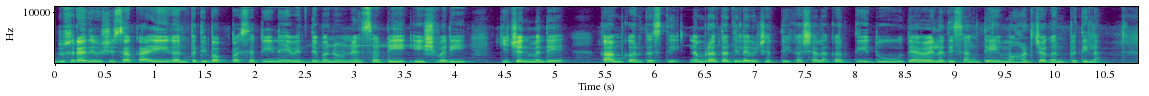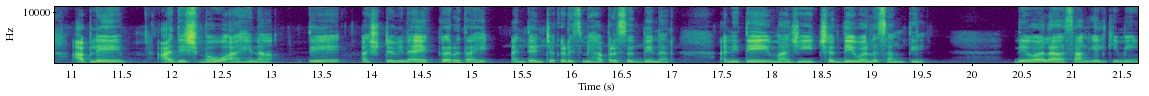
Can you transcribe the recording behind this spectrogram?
दुसऱ्या दिवशी सकाळी गणपती बाप्पासाठी नैवेद्य बनवण्यासाठी ईश्वरी किचनमध्ये काम करत असते. नम्रता तिला विचारते कशाला करते तू? त्यावेळेला ती सांगते महडच्या गणपतीला. आपले आदेश भाऊ आहे ना ते अष्टविनायक करत आहे आणि त्यांच्याकडेच मी हा प्रसाद देणार आणि ते माझी इच्छा देवाला सांगतील. देवाला सांगेल की मी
